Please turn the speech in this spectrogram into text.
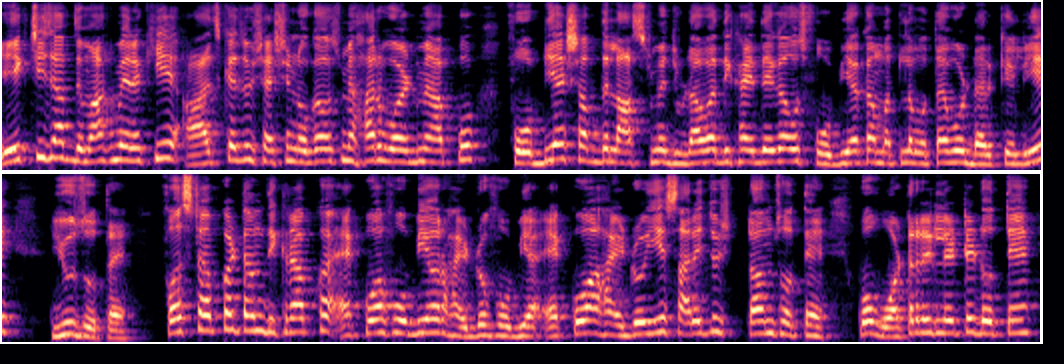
एक चीज़ आप दिमाग में रखिए, आज का जो सेशन होगा, उसमें हर वर्ड में आपको फोबिया शब्द लास्ट में जुड़ा हुआ दिखाई देगा। उस फोबिया का मतलब होता है, वो डर के लिए यूज़ होता है। फ़र्स्ट आपका टर्म दिख रहा है आपका एक्वाफोबिया और हाइड्रोफोबिया एक्वा हाइड्रो ये सारे जो टर्म्स होते हैं, वो वाटर रिलेटेड होते हैं.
